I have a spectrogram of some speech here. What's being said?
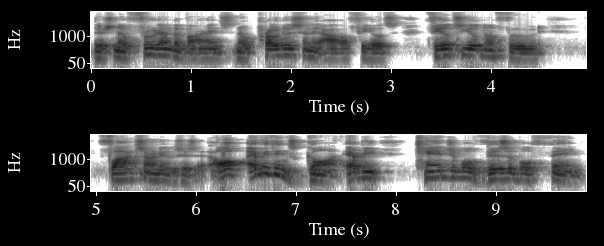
there's no fruit on the vines, no produce in the olive fields, fields yield no food, flocks aren't existent. All everything's gone. Every tangible, visible thing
